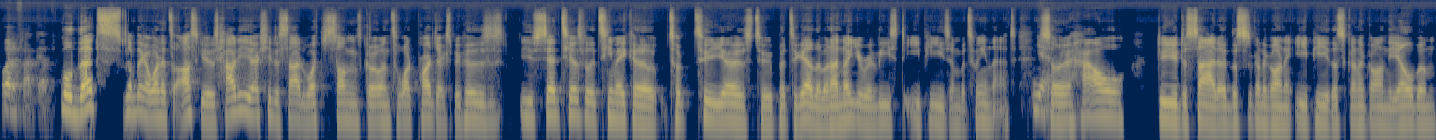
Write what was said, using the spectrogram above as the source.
what a fuck up. Well, that's something I wanted to ask you is how do you actually decide what songs go into what projects? Because you said Tears for the Tea Maker took two years to put together, but I know you released EPs in between that. Yeah. So how do you decide, oh, this is going to go on an EP, this is going to go on the album?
